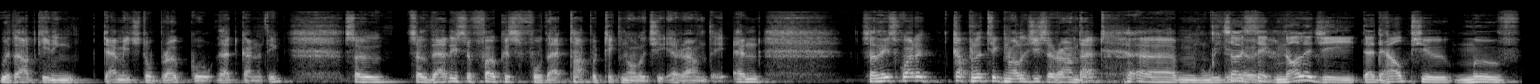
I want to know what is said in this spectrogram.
without getting damaged or broke or that kind of thing. So, so that is a focus for that type of technology around there. And so there's quite a couple of technologies around that. Um, so it's technology that helps you move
